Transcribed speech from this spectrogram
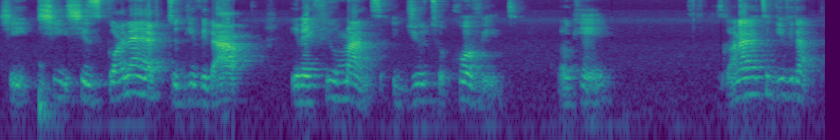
She she she's gonna have to give it up in a few months due to COVID. Okay, she's gonna have to give it up.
